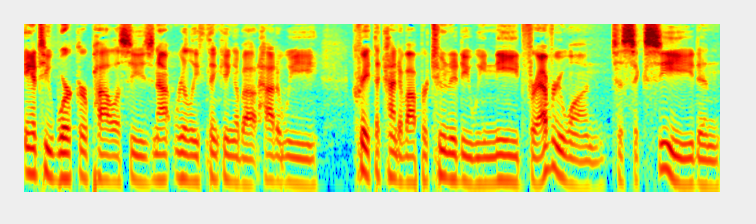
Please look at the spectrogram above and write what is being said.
anti-worker policies, not really thinking about how do we create the kind of opportunity we need for everyone to succeed. And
